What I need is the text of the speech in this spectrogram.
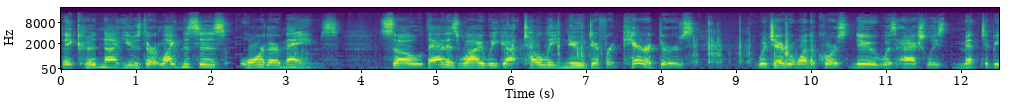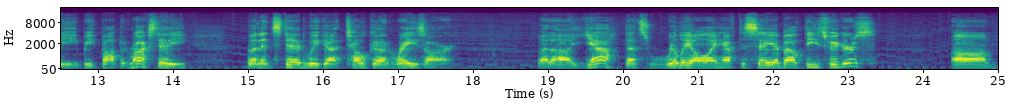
They could not use their likenesses or their names. So that is why we got totally new, different characters, which everyone, of course, knew was actually meant to be Bebop and Rocksteady, but instead we got Tokka and Rahzar. But uh, yeah, that's really all I have to say about these figures. Um,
